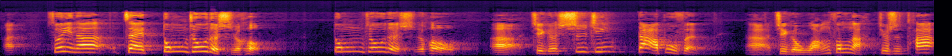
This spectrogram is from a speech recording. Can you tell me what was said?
啊。所以呢，在东周的时候，东周的时候。啊，这个《诗经》大部分啊，这个王风啊，就是他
